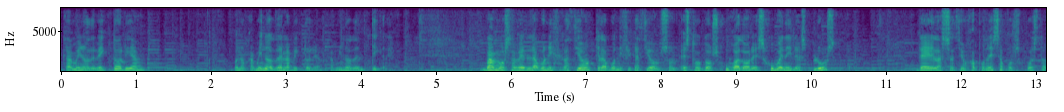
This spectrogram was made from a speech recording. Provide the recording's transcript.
Camino de victoria. Bueno, camino de la victoria, el camino del tigre. Vamos a ver la bonificación, que la bonificación son estos dos jugadores juveniles plus de la asociación japonesa, por supuesto,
